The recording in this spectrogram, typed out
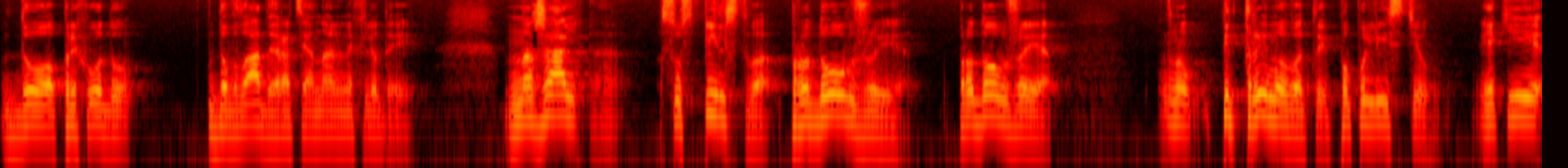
до приходу до влади раціональних людей. На жаль, е, суспільство продовжує продовжує ну, підтримувати популістів, які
